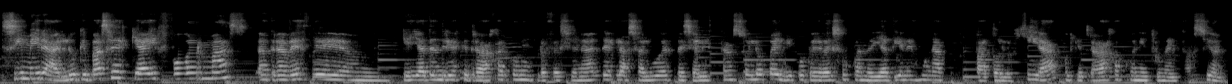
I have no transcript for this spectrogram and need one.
Sí, mira, lo que pasa es que hay formas a través de mm, que ya tendrías que trabajar con un profesional de la salud especialista en suelo pélvico, pero eso es cuando ya tienes una patología, porque trabajas con instrumentación.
